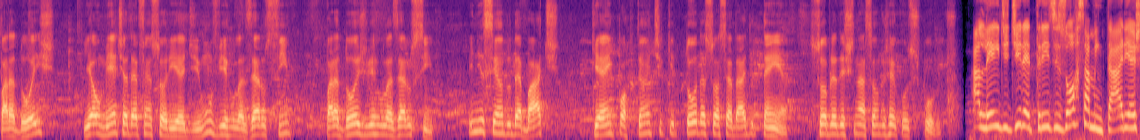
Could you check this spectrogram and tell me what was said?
para 2 e aumente a Defensoria de 1,05 para 2,05, iniciando o debate que é importante que toda a sociedade tenha sobre a destinação dos recursos públicos. A lei de diretrizes orçamentárias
